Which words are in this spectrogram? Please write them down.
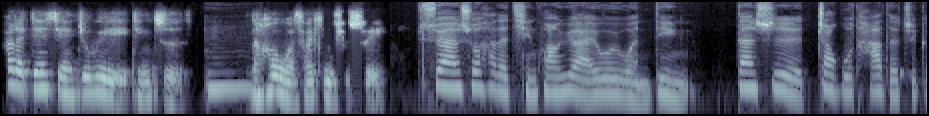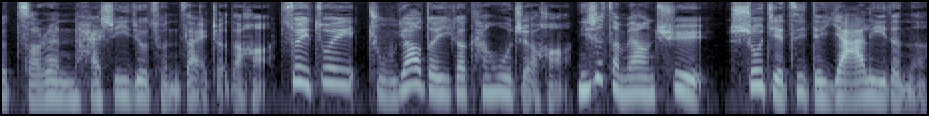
他的癫痫就会停止，嗯，然后我才可以去睡。虽然说他的情况越来越稳定，但是照顾他的这个责任还是依旧存在着的哈。所以作为主要的一个看护者哈，你是怎么样去疏解自己的压力的呢？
